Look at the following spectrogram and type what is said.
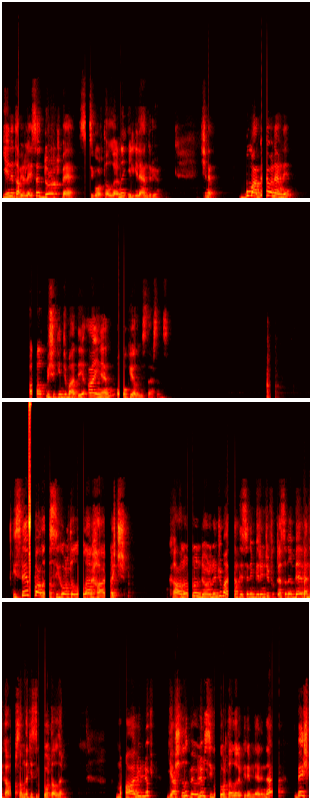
yeni tabirle ise 4B sigortalılarını ilgilendiriyor. Şimdi bu madde önemli. 62. maddeyi aynen okuyalım isterseniz. İsteğe bağlı sigortalılar hariç kanunun dördüncü maddesinin birinci fıkrasının B bendi kapsamındaki sigortalıların malüllük, yaşlılık ve ölüm sigortaları primlerinden 5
